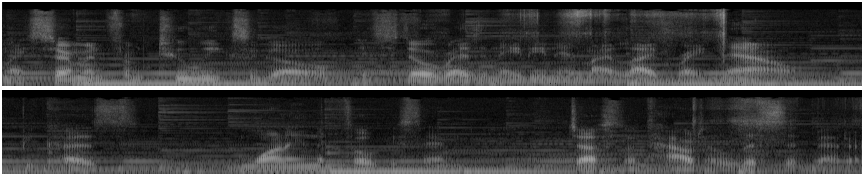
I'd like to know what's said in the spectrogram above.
my sermon from two weeks ago is still resonating in my life right now because wanting to focus in just on how to listen better,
